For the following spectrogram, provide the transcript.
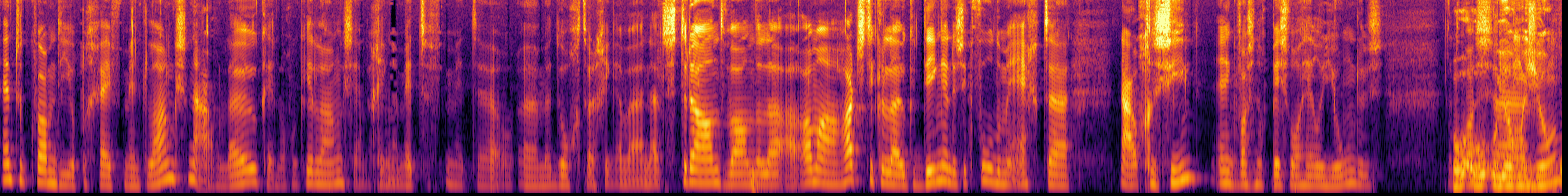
en toen kwam die op een gegeven moment langs. Nou, leuk. En nog een keer langs. En we gingen met, met eh, eh, mijn dochter gingen we naar het strand wandelen. Allemaal hartstikke leuke dingen. Dus ik voelde me echt eh, nou, gezien. En ik was nog best wel heel jong. Dus Hoe, was, hoe, jong is jong?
